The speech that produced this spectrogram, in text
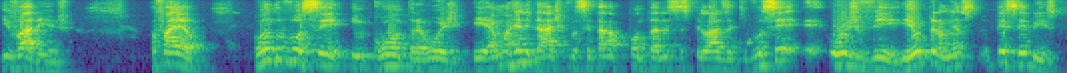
e varejo. Rafael, quando você encontra hoje, e é uma realidade que você está apontando esses pilares aqui, você é, hoje vê, eu pelo menos percebo isso,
